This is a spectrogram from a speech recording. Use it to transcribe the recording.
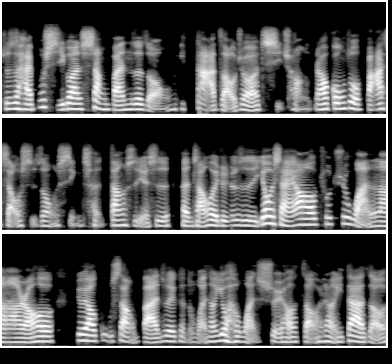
就是还不习惯上班这种一大早就要起床，然后工作八小时这种行程，当时也是很常会就是又想要出去玩啦，然后又要顾上班，所以可能晚上又很晚睡，然后早上一大早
